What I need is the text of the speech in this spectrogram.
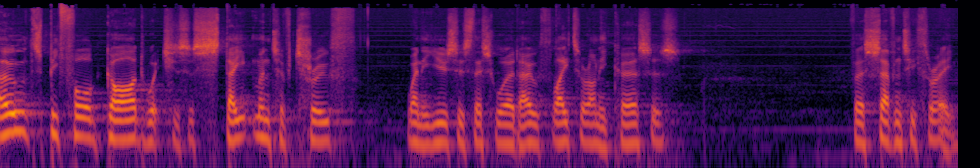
oaths before God, which is a statement of truth. When he uses this word oath, later on he curses. Verse 73.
